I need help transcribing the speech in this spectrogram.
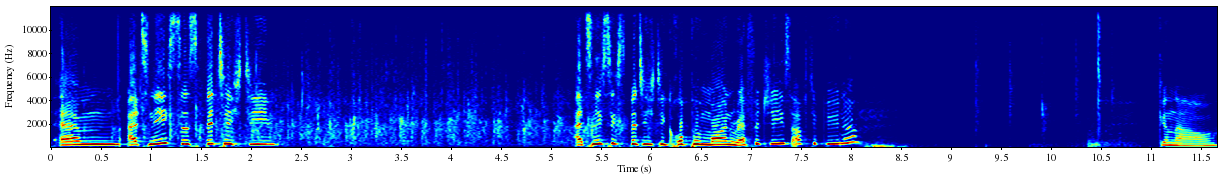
Ähm, als nächstes bitte ich die. Als nächstes bitte ich die Gruppe Moin Refugees auf die Bühne. Genau.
